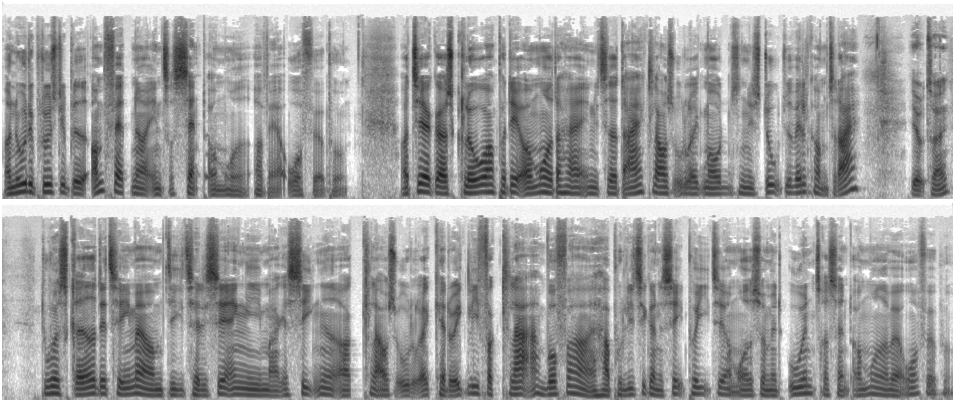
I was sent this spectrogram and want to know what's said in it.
Og nu er det pludselig blevet omfattende og interessant område at være ordfører på. Og til at gøre os klogere på det område, der har jeg inviteret dig, Claus Ulrik Mortensen, i studiet. Velkommen til dig. Jo, tak. Du har skrevet det tema om digitalisering i magasinet, og Claus Ulrik, kan du ikke lige forklare, hvorfor har politikerne set på IT-området som et uinteressant område at være ordfører på?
